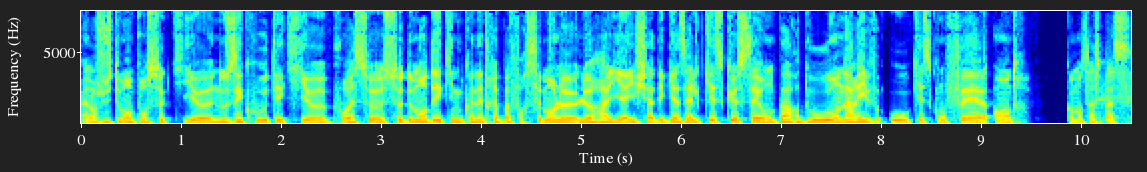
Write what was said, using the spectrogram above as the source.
Alors justement, pour ceux qui euh, nous écoutent et qui euh, pourraient se, se demander, qui ne connaîtraient pas forcément le, le rallye Aïcha des Gazelles, qu'est-ce que c'est? On part d'où? On arrive où? Qu'est-ce qu'on fait entre? Comment ça se passe?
